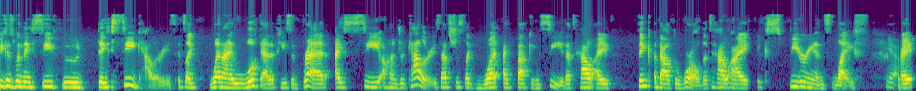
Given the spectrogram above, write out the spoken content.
because when they see food, they see calories. It's like when I look at a piece of bread, I see 100 calories. That's just like what I fucking see. That's how I think about the world. That's how mm-hmm. I experience life, Yeah. right?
